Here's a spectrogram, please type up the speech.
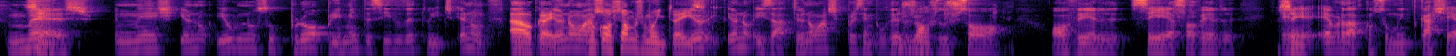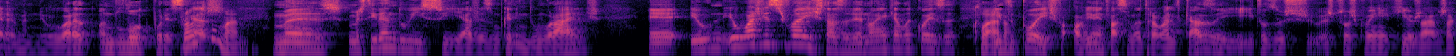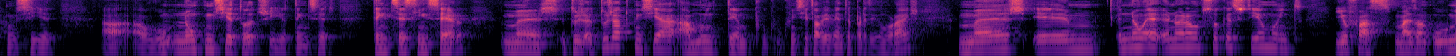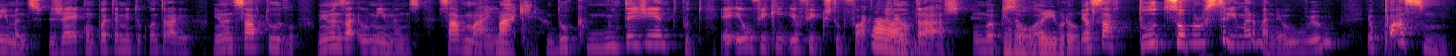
mas, mas eu, não, eu não sou propriamente assíduo da Twitch. Eu não, Ah, exemplo, ok. Eu não não, acho consomes muito, é isso. Eu, eu não, exato, eu não acho que, por exemplo, ver os jogos dos só ou ver CS ou ver. Sim. É, é verdade, consumo muito cachera, mano. Eu agora ando louco por esse Pronto, gajo. mano. Mas, mas tirando isso e às vezes um bocadinho do Moraes, é, eu, eu às vezes vejo, estás a ver? Não é aquela coisa. Claro. E depois, obviamente, faço o meu trabalho de casa e, e todas as pessoas que vêm aqui eu já, já conhecia ah, algum, não conhecia todos e eu tenho de ser, tenho de ser sincero, mas tu já, tu já te conhecia há, há muito tempo, conheci-te obviamente a partir do Moraes, mas hum, não, era, eu não era uma pessoa que assistia muito. E eu faço, mas o Mimans já é completamente o contrário. O Mimans sabe tudo. O Mimans, o Mimans sabe mais Máquina. do que muita gente. Puto. Eu fico, eu fico estupefacto Ah. quando ele traz uma é um pessoa. livro. Ele sabe tudo sobre o streamer, mano. Eu, eu, eu passo-me.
